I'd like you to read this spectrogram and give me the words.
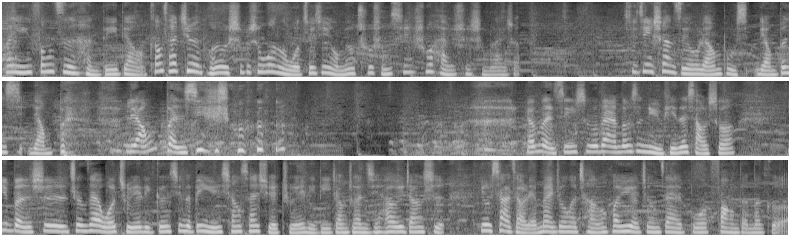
欢迎疯子很低调。刚才这位朋友是不是问了我最近有没有出什么新书，还是什么来着？最近扇子有两部两本新两本两本新书，两本新书，当然都是女频的小说。一本是正在我主页里更新的《冰云香腮雪》主页里第一张专辑，还有一张是右下角连麦中的《长欢月》正在播放的那个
